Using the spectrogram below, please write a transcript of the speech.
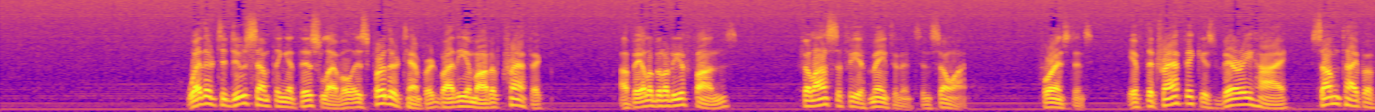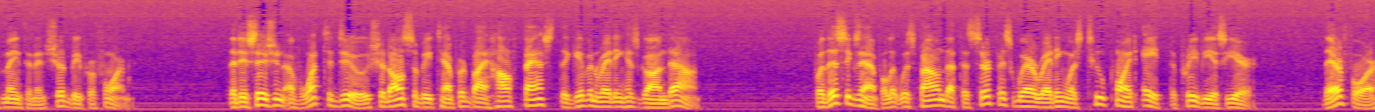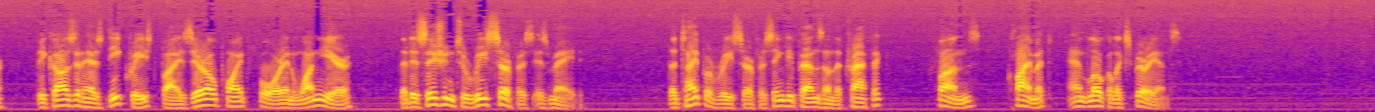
Whether to do something at this level is further tempered by the amount of traffic, availability of funds, philosophy of maintenance, and so on. For instance, if the traffic is very high, some type of maintenance should be performed. The decision of what to do should also be tempered by how fast the given rating has gone down. For this example, it was found that the surface wear rating was 2.8 the previous year. Therefore, because it has decreased by 0.4 in one year, the decision to resurface is made. The type of resurfacing depends on the traffic, funds, climate, and local experience.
